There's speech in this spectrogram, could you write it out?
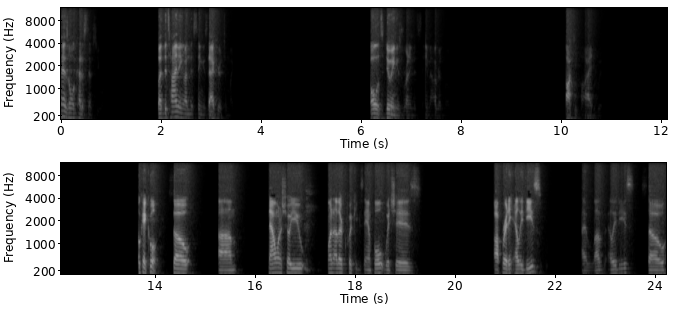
depends on what kind of sensor you want. But the timing on this thing is accurate to micro. All it's doing is running the same algorithm. Occupied with. Okay, cool. So um, now I want to show you one other quick example, which is operating LEDs. I love LEDs. So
